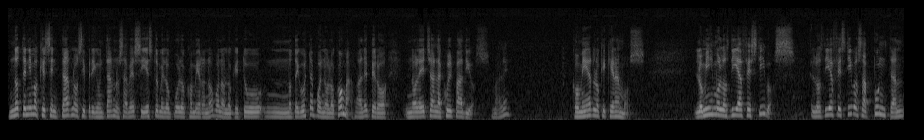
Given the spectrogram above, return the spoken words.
no tenemos que sentarnos y preguntarnos a ver si esto me lo puedo comer o no. Bueno, lo que tú no te gusta, pues no lo comas, ¿vale? Pero no le echas la culpa a Dios, ¿vale? Comer lo que queramos. Lo mismo los días festivos. Los días festivos apuntan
